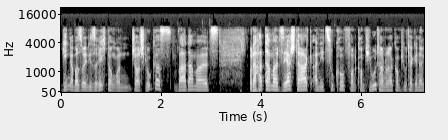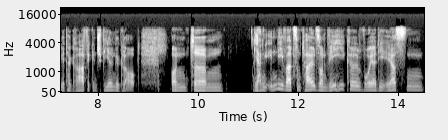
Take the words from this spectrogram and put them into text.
ging aber so in diese Richtung. Und George Lucas war damals oder hat damals sehr stark an die Zukunft von Computern oder computergenerierter Grafik in Spielen geglaubt. Und ähm, Young Indie war zum Teil so ein Vehikel, wo er die ersten,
